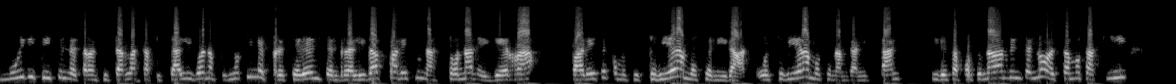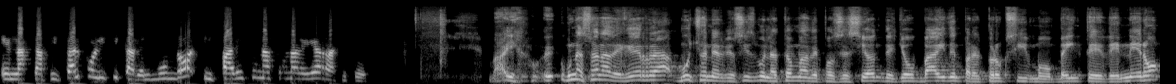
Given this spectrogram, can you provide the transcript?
muy difícil de transitar la capital y bueno, pues no tiene precedente. En realidad parece una zona de guerra, parece como si estuviéramos en Irak o estuviéramos en Afganistán y desafortunadamente no, estamos aquí en la capital política del mundo y parece una zona de guerra, Jesús. Vaya, una zona de guerra, mucho nerviosismo en la toma de posesión de Joe Biden para el próximo 20 de enero,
